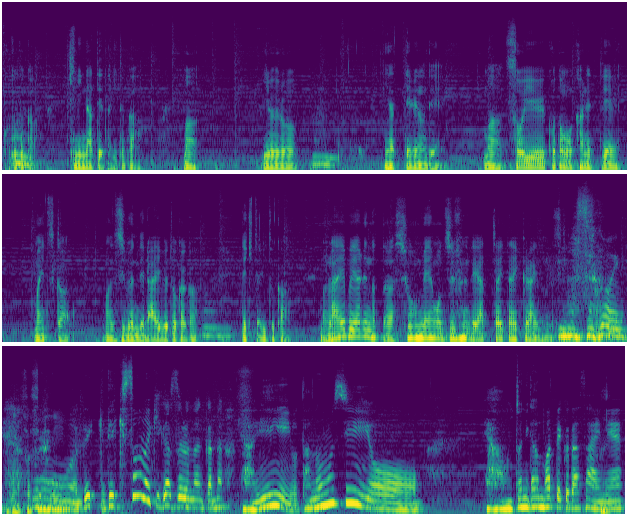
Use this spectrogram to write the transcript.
こととかうん。気になってたりとか、まあいろいろうん。やってるので、まあ、そういうことも兼ねて、まあ、いつか、まあ、自分でライブとかがうん。できたりとか、まあ、ライブやるんだったら照明も自分でやっちゃいたいくらいなんですけど。今すごいね。さすがに。もうできできそうな気がする。なんかないやいいよ。頼もしいよ。いや本当に頑張ってくださいね、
